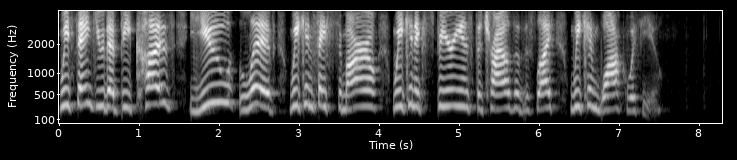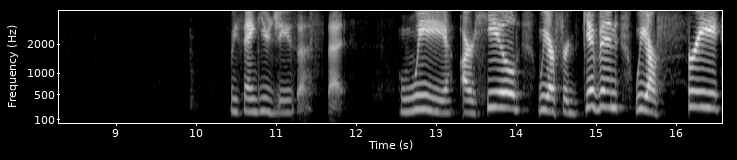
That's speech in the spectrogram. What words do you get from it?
We thank you that because you live, we can face tomorrow, we can experience the trials of this life, we can walk with you. We thank you, Jesus, that we are healed, we are forgiven, we are free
